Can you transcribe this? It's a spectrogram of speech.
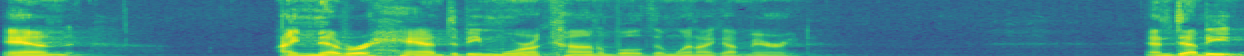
And I never had to be more accountable than when I got married. And Debbie,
